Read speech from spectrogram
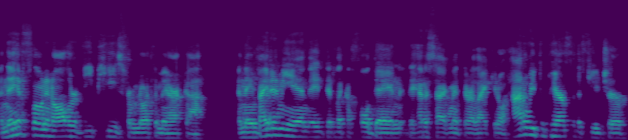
And they had flown in all their VPs from North America. And they invited me in. They did like a full day and they had a segment. They were like, you know, how do we prepare for the future?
